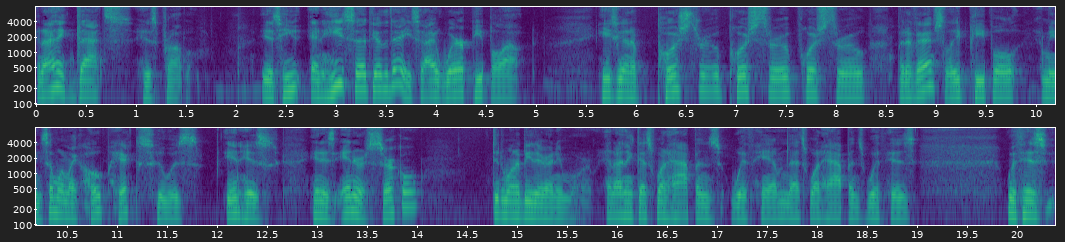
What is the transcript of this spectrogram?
and I think that's his problem. Is he? And he said the other day, he said, "I wear people out." He's going to push through, push through, push through. But eventually, people, I mean, someone like Hope Hicks, who was in his, in his inner circle, didn't want to be there anymore. And I think that's what happens with him. That's what happens with his, with his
